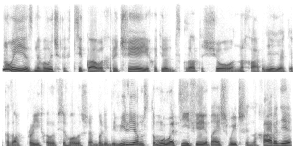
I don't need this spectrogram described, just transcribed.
Ну і з невеличких цікавих речей хотілося б сказати, що на Харді, як я казав, проїхали всього лише боліди Вільямс, тому Латіфі найшвидший на Харді,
